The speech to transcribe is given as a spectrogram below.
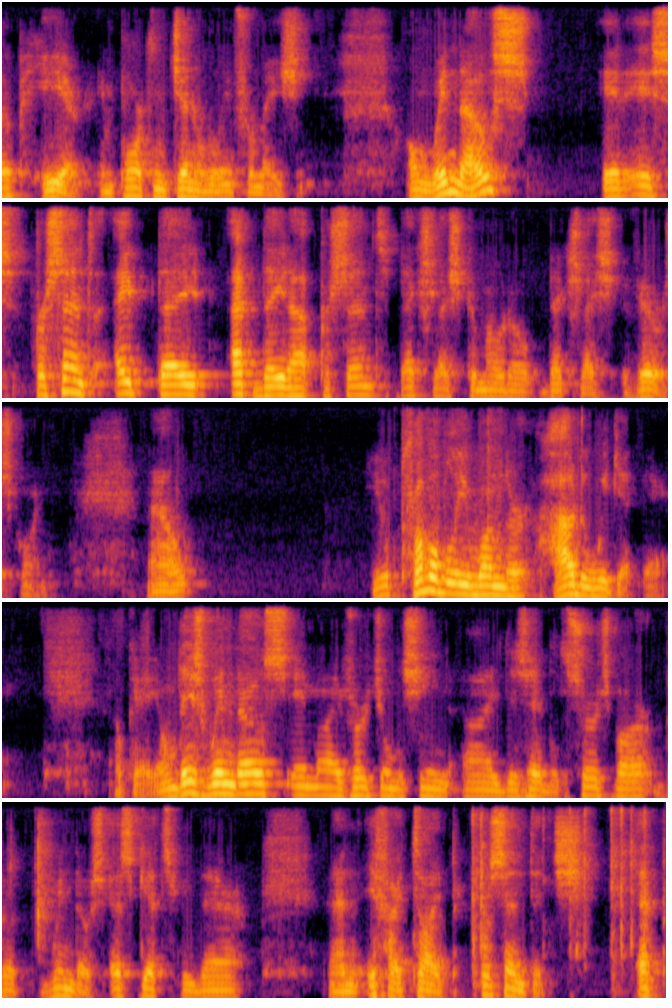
up here, important general information. On Windows, it is percent app data percent backslash Komodo backslash VerusCoin. Now, you probably wonder, how do we get there? Okay, on this Windows in my virtual machine, I disabled the search bar, but Windows S gets me there. And if I type percentage app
